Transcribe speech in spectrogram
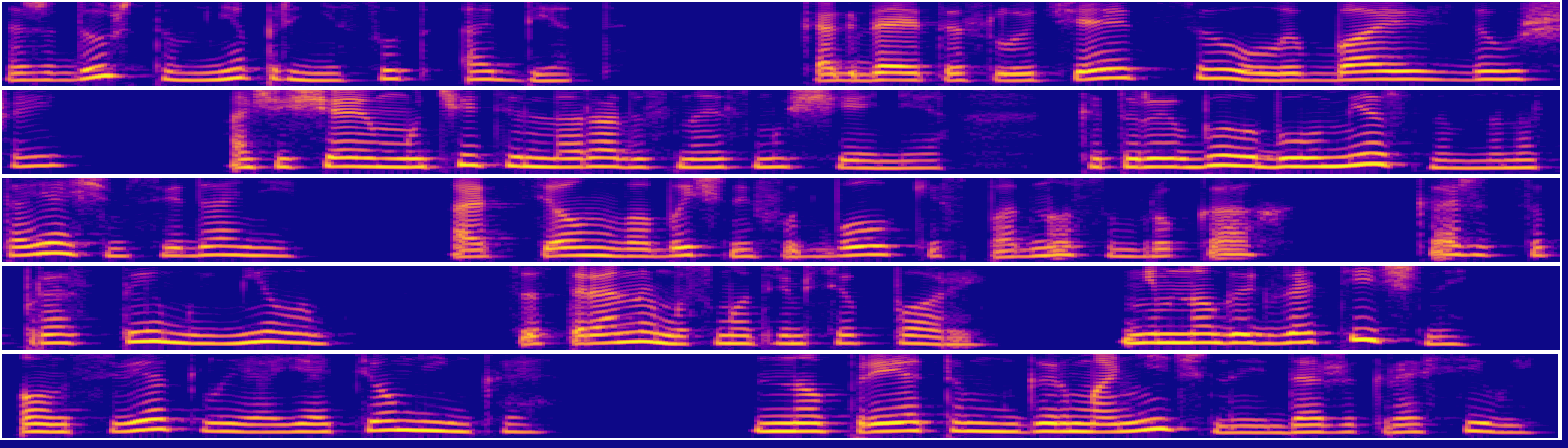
жду, что мне принесут обед. Когда это случается, улыбаюсь до ушей. Ощущаю мучительно радостное смущение, которое было бы уместным на настоящем свидании. Артём в обычной футболке с подносом в руках кажется простым и милым. Со стороны мы смотримся парой. Немного экзотичный, он светлый, а я темненькая, но при этом гармоничный и даже красивый.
